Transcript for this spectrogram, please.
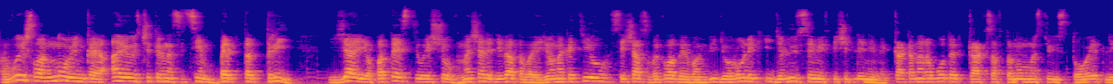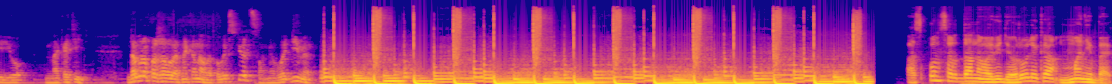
Вышла новенькая iOS 14.7 Beta 3. Я ее потестил еще в начале 9 ее накатил. Сейчас выкладываю вам видеоролик и делюсь всеми впечатлениями, как она работает, как с автономностью и стоит ли ее накатить. Добро пожаловать на канал Apple Expert, с вами Владимир. А спонсор данного видеоролика MoneyBack,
